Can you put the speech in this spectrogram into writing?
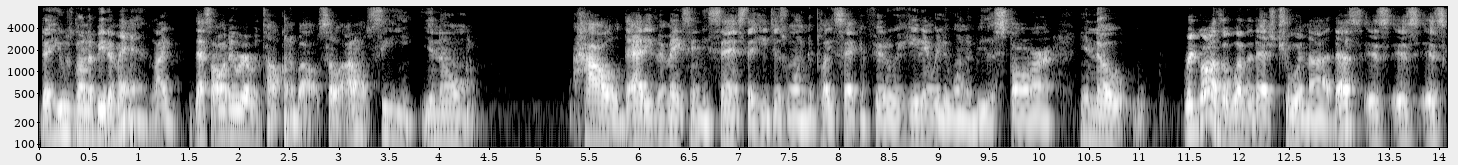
that he was to be the man. Like that's all they were ever talking about. So I don't see, you know, how that even makes any sense that he just wanted to play second fiddle. He didn't really want to be the star. You know, regardless of whether that's true or not, that's is is is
